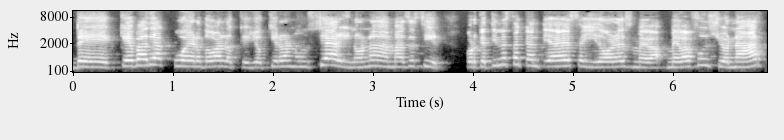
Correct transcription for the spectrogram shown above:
de qué va de acuerdo a lo que yo quiero anunciar y no nada más decir, porque tiene esta cantidad de seguidores, me va, me va a funcionar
